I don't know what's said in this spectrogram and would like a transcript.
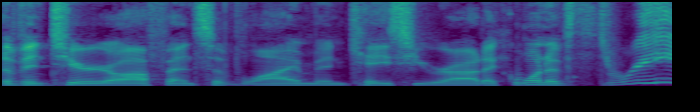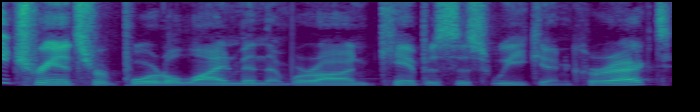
of interior offensive lineman Casey Roddick, one of three transfer portal linemen that were on campus this weekend, correct?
